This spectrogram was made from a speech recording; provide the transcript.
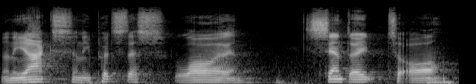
And he acts and he puts this law in, sent out to all.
